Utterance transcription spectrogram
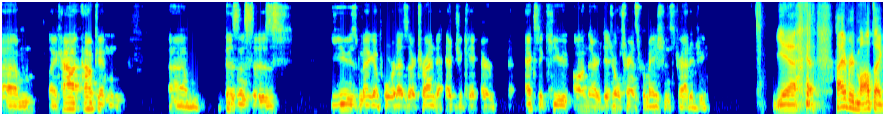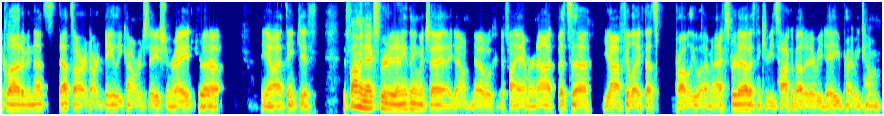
um, like how, how can um, businesses use Megaport as they're trying to educate or execute on their digital transformation strategy? Yeah, hybrid multi-cloud. I mean, that's that's our our daily conversation, right? Sure. Uh, you know, I think if if I'm an expert at anything, which I, I don't know if I am or not, but uh, yeah, I feel like that's probably what I'm an expert at. I think if you talk about it every day, you probably become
